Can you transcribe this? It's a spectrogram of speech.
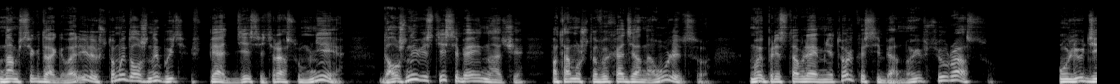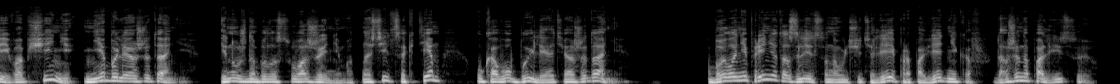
Нам всегда говорили, что мы должны быть в 5-10 раз умнее, должны вести себя иначе, потому что, выходя на улицу, мы представляем не только себя, но и всю расу. У людей в общине не были ожидания, и нужно было с уважением относиться к тем, у кого были эти ожидания. Было не принято злиться на учителей, проповедников, даже на полицию.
